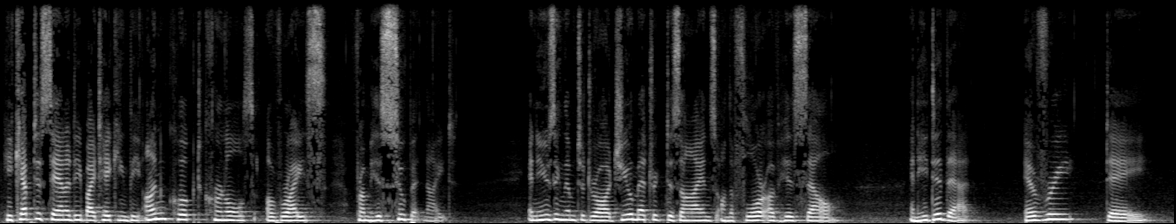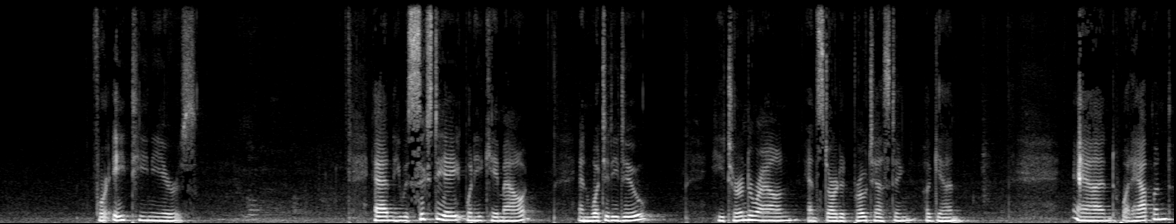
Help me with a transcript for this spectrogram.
He kept his sanity by taking the uncooked kernels of rice from his soup at night and using them to draw geometric designs on the floor of his cell. And he did that every day for 18 years. And he was 68 when he came out. And what did he do? He turned around and started protesting again. And what happened?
